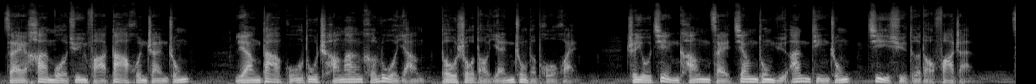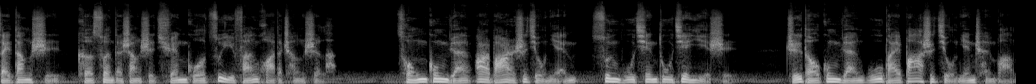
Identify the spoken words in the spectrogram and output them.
在汉末军阀大混战中，两大古都长安和洛阳都受到严重的破坏，只有建康在江东与安定中继续得到发展，在当时可算得上是全国最繁华的城市了。从公元二百二十九年孙吴迁都建业时，直到公元五百八十九年陈亡，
